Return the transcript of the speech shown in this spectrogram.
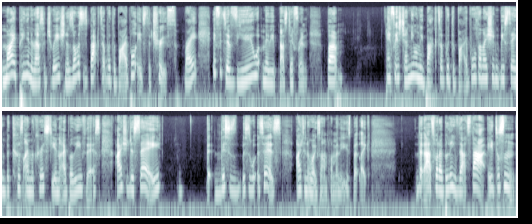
My opinion in that situation, as long as it's backed up with the Bible, it's the truth, right? If it's a view, maybe that's different. But if it's genuinely backed up with the Bible, then I shouldn't be saying because I'm a Christian, I believe this. I should just say that this is this is what this is. I don't know what example I'm going to use, but like that that's what I believe. That's that. It doesn't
